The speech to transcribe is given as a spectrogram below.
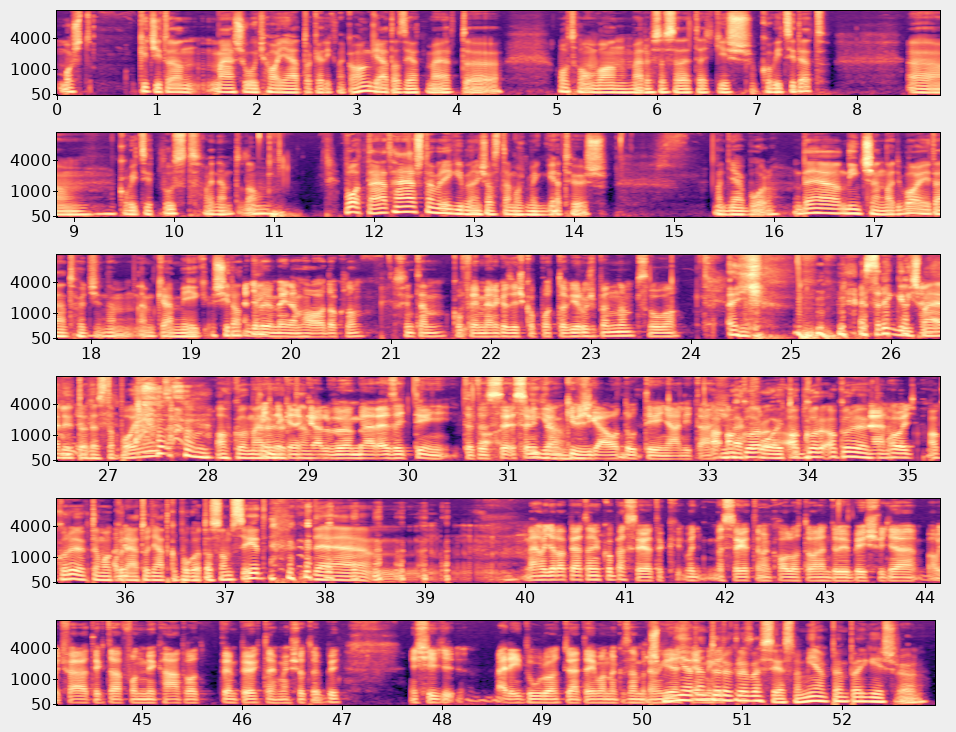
Most kicsit olyan más úgy halljátok Eriknek a hangját, azért, mert otthon van, mert összeszedett egy kis kovicidet. Um, Kovicid pluszt, vagy nem tudom. Volt tehát hás nem régiben, és aztán most meg hős. Nagyjából. De nincsen nagy baj, tehát hogy nem, nem kell még siratni. Egyelőre még nem haldoklom. Szerintem koffeinmérgezés kapott a vírus bennem, szóval. Ezt reggel is már előtted ezt a poént, akkor már mindenkinek rögtön... elvő, mert ez egy tény. Tehát ez A- szerintem igen. kivizsgálható tényállítás. A- akkor, Megfojtod. akkor, akkor rögtem, Mert hogy- akkor rögtem akkor Ami- át, hogy átkapogott a szomszéd, de Mert hogy alapját, amikor beszéltek, vagy beszélgettem, meg hallottam a rendelőbe is, ugye, ahogy felvették telefon, még hát volt pömpögtek, meg stb. És így elég durva tünetei vannak az és emberek. milyen Ilyesmi, még rendőrökről beszélsz? Mert milyen pömpögésről?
